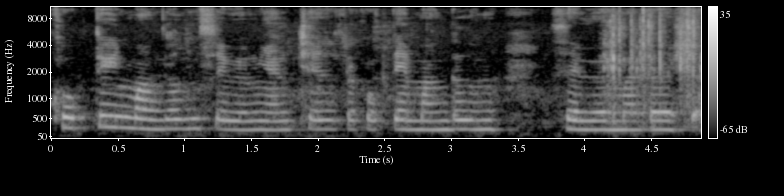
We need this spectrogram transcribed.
kokteyl mangalını seviyorum. Yani Çereza kokteyl mangalını seviyorum arkadaşlar.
